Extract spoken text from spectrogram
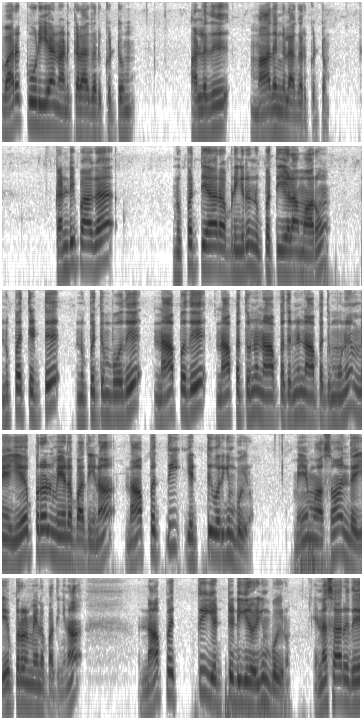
வரக்கூடிய நாட்களாக இருக்கட்டும் அல்லது மாதங்களாக இருக்கட்டும். கண்டிப்பாக முப்பத்தி ஆறு அப்படிங்கிறது முப்பத்தி ஏழாக மாறும் முப்பத்தெட்டு முப்பத்தொம்போது நாற்பது நாற்பத்தொன்று நாற்பத்தொன்று நாற்பத்தி மூணு மே ஏப்ரல் மேலே பார்த்தீங்கன்னா நாற்பத்தி எட்டு வரைக்கும் போயிடும் மே மாதம் இந்த ஏப்ரல் மேலே பார்த்தீங்கன்னா நாற்பத்தி எட்டு டிகிரி வரைக்கும் போயிடும் என்ன சார் இது?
